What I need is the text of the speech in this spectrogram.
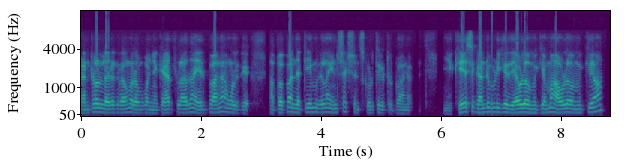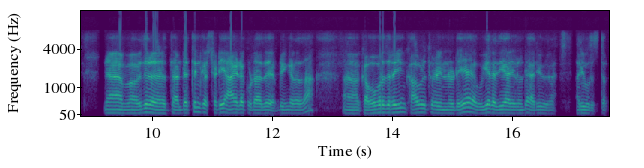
கண்ட்ரோல்ல இருக்கிறவங்க ரொம்ப கொஞ்சம் கேர்ஃபுல்லா தான் இருப்பாங்க. அவங்களுக்கு அப்பப்ப அந்த டீமுக்கெல்லாம் இன்ஸ்ட்ரக்ஷன்ஸ் கொடுத்துக்கிட்டு இருப்பாங்க. நீங்க கேஸ் கண்டுபிடிக்கிறது எவ்வளவு முக்கியமோ அவ்வளவு முக்கியம். இது டெத் இன் கஸ்டடி ஆயிடக்கூடாது அப்படிங்கிறது தான் அஹ், க- ஒவ்வொருத்தரையும் காவல்துறையினுடைய உயர் அதிகாரிகளுடைய அறிவு அறிவுறுத்தல்.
